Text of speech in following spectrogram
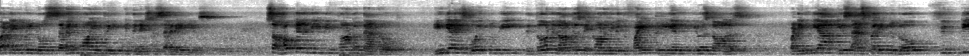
but it will grow 7.3 in the next 7 8 years. So how can we be part of that growth? India is going to be the third largest economy with 5 trillion US dollars, but India is aspiring to grow 50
